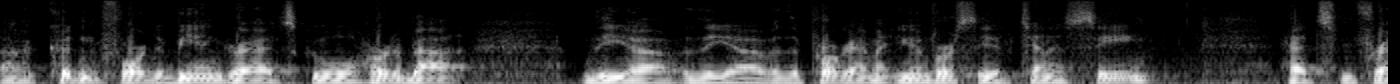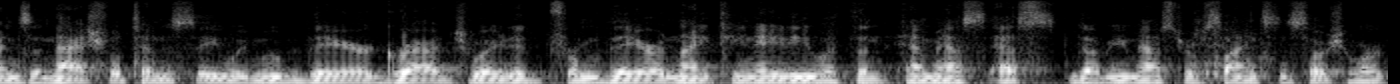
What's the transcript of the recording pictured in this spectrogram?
uh, couldn't afford to be in grad school, heard about the, uh, the, uh, the program at University of Tennessee, had some friends in Nashville, Tennessee. We moved there, graduated from there in 1980 with an MSSW, Master of Science in Social Work.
